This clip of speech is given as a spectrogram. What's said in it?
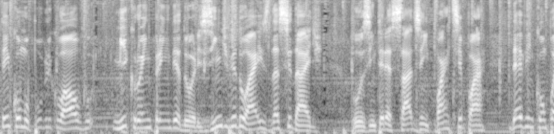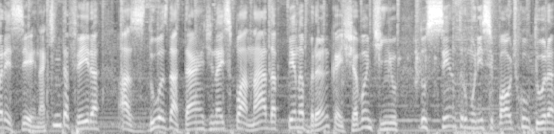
tem como público-alvo microempreendedores individuais da cidade. Os interessados em participar devem comparecer na quinta-feira, às duas da tarde, na esplanada Pena Branca, em Chavantinho, do Centro Municipal de Cultura,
